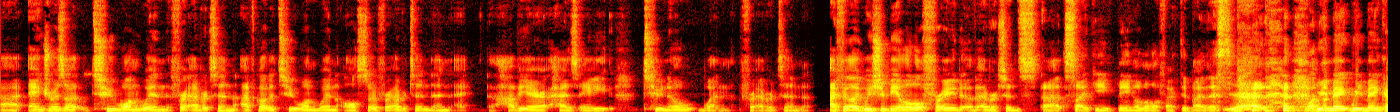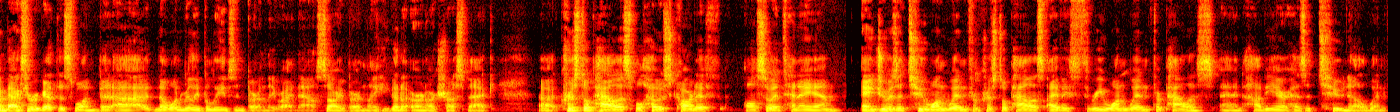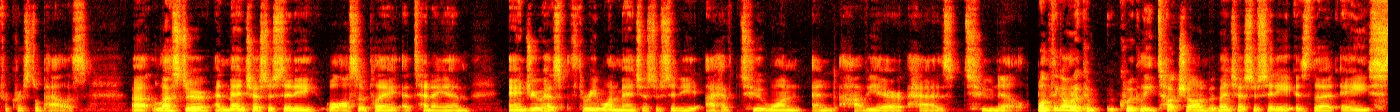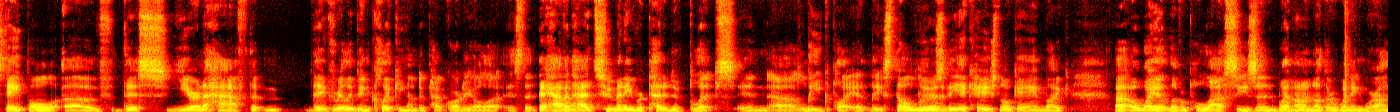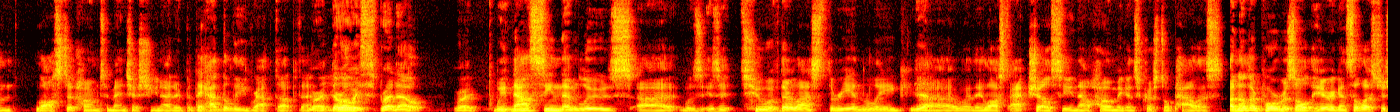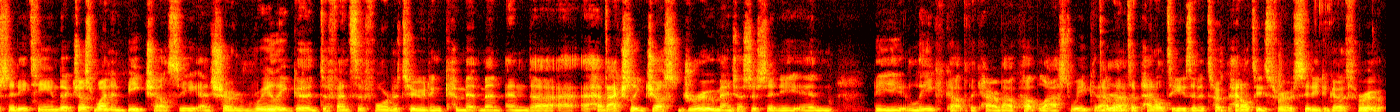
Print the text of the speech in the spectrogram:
Uh, Andrew has a 2-1 win for Everton. I've got a 2-1 win also for Everton, and Javier has a 2-0 win for Everton. I feel like we should be a little afraid of Everton's uh, psyche being a little affected by this. Yeah. we may we may come back to regret this one, but uh, no one really believes in Burnley right now. Sorry, Burnley, you got to earn our trust back. Uh, Crystal Palace will host Cardiff also at 10 a.m. Andrew has a 2-1 win for Crystal Palace. I have a 3-1 win for Palace, and Javier has a 2-0 win for Crystal Palace. Uh, Leicester and Manchester City will also play at 10 a.m. Andrew has 3 1 Manchester City. I have 2 1, and Javier has 2 0. One thing I want to co- quickly touch on with Manchester City is that a staple of this year and a half that they've really been clicking under Pep Guardiola is that they haven't had too many repetitive blips in uh, league play, at least. They'll lose Yeah. the occasional game, like uh, away at Liverpool last season, went on Mhm. another winning run, lost at home to Manchester United, but they had the league wrapped up then. Right. They're always spread out. Right. We've now seen them lose. Uh, was is it two of their last three in the league? Yeah. Uh, where they lost at Chelsea, now home against Crystal Palace. Another poor result here against the Leicester City team that just went and beat Chelsea and showed really good defensive fortitude and commitment, and uh, have actually just drew Manchester City in the League Cup, the Carabao Cup last week. That Yeah. went to penalties, and it took penalties for City to go through.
